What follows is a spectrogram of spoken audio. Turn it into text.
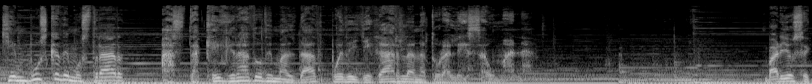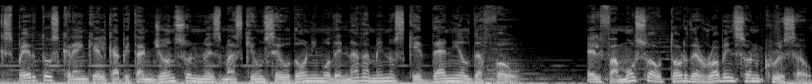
quien busca demostrar hasta qué grado de maldad puede llegar la naturaleza humana. Varios expertos creen que el capitán Johnson no es más que un seudónimo de nada menos que Daniel Defoe, el famoso autor de Robinson Crusoe.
